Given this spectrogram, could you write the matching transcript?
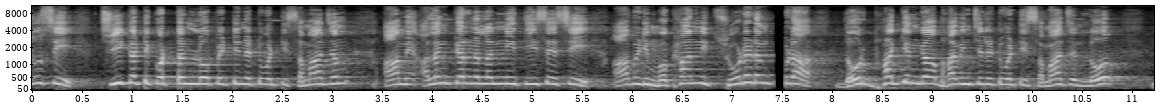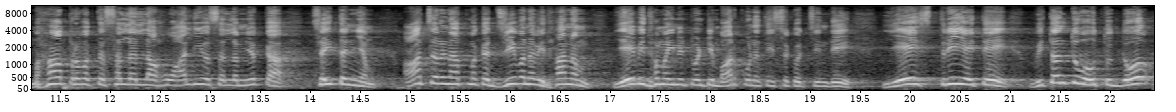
చూసి చీకటి కొట్టంలో పెట్టినటువంటి సమాజం ఆమె అలంకరణలన్నీ తీసేసి ఆవిడి ముఖాన్ని చూడడం కూడా దౌర్భాగ్యంగా భావించినటువంటి సమాజంలో మహాప్రవక్త సల్లల్లాహు అలీ వసల్లం యొక్క చైతన్యం ఆచరణాత్మక జీవన విధానం ఏ విధమైనటువంటి మార్పును తీసుకొచ్చింది? ఏ స్త్రీ అయితే వితంతు అవుతుందో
